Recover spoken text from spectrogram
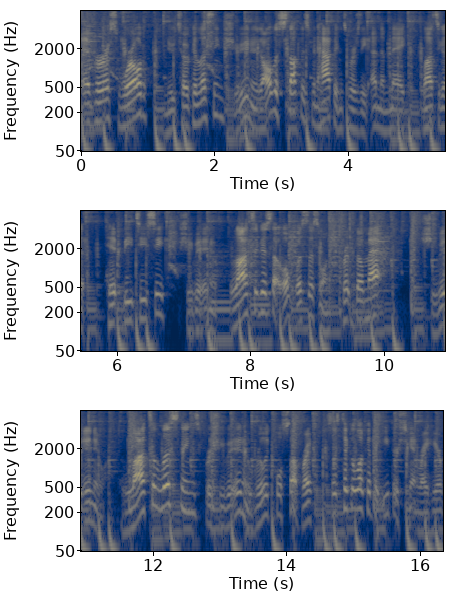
Everest World, new token listing, Shiba Inu. All this stuff has been happening towards the end of May. Lots of good HitBTC, Shiba Inu. Lots of good stuff. Oh, what's this one? Crypto Mat, Shiba Inu. Lots of listings for Shiba Inu. Really cool stuff, right? So let's take a look at the Etherscan right here,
